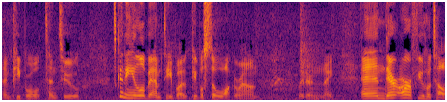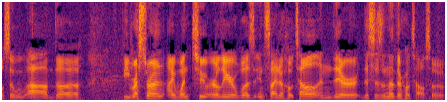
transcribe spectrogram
and people tend to. It's getting a little bit empty, but people still walk around later in the night. And there are a few hotels. So uh, the the restaurant I went to earlier was inside a hotel, and there this is another hotel. So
